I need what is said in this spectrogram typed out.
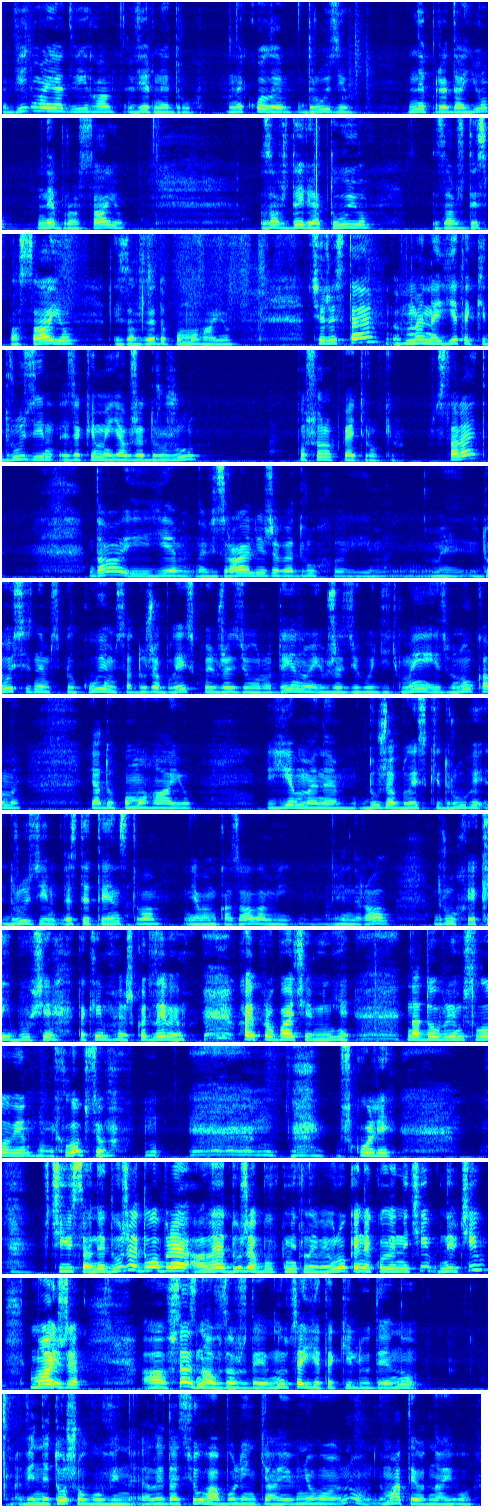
Відьма Ядвіга, вірний друг. Ніколи друзів не предаю, не бросаю. Завжди рятую, завжди спасаю і завжди допомагаю. Через те в мене є такі друзі, з якими я вже дружу по 45 років. Представляєте? Да, і є в Ізраїлі живе друг, і ми досі з ним спілкуємося дуже близько, і вже з його родиною, і вже з його дітьми, і з внуками я допомагаю. Є в мене дуже близькі друзі з дитинства. Я вам казала, мій генерал, друг, який був ще таким шкодливим, хай пробачить мені на добрім слові хлопцям в школі. Вчився не дуже добре, але дуже був кмітливий. Уроки ніколи не вчив, не вчив майже, а все знав завжди. Ну, це є такі люди. Ну, він не то, що був він ледацюга або лінтяй. В нього ну, мати одна його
